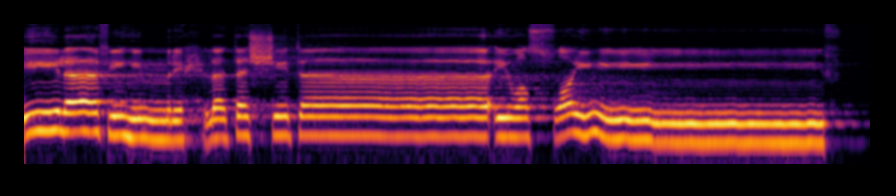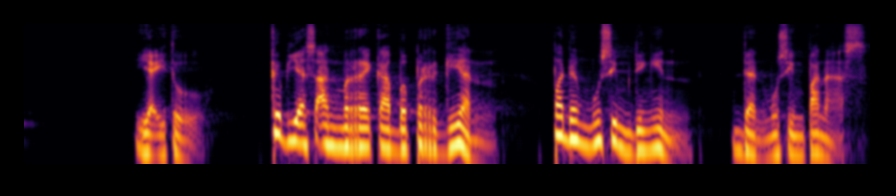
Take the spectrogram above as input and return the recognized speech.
إيلافهم رحلة الشتاء والصيف yaitu kebiasaan mereka bepergian pada musim dingin dan musim panas,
